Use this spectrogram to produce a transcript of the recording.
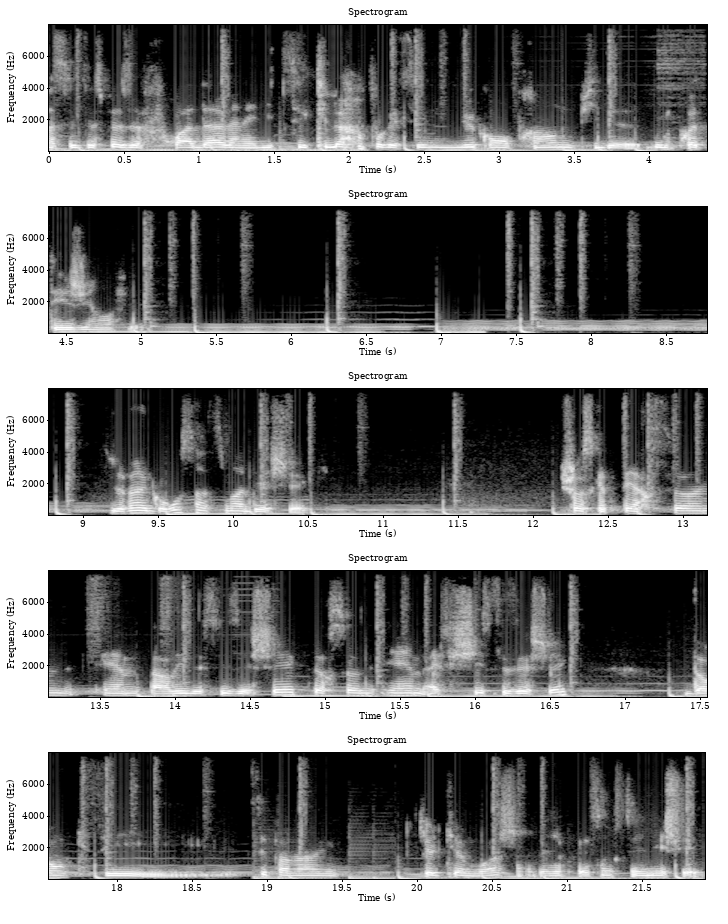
dans cette espèce de froideur analytique là pour essayer de mieux comprendre puis de, me protéger en fait. J'avais un gros sentiment d'échec. Chose que personne aime parler de ses échecs, personne aime afficher ses échecs. Donc, c'est pendant quelques mois, j'avais l'impression que c'était un échec.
